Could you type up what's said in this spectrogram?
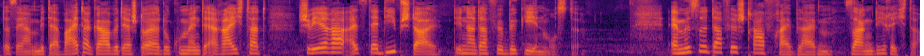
das er mit der Weitergabe der Steuerdokumente erreicht hat, schwerer als der Diebstahl, den er dafür begehen musste. Er müsse dafür straffrei bleiben, sagen die Richter.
